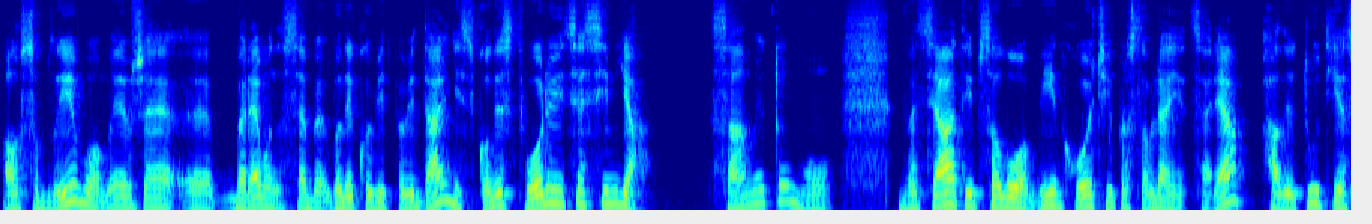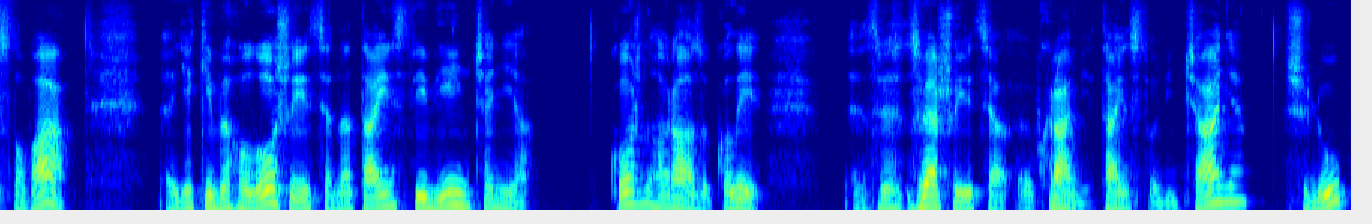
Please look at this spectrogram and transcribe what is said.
А особливо ми вже е, беремо на себе велику відповідальність, коли створюється сім'я. Саме тому 20-й псалом він хоче і прославляє царя, але тут є слова, е, які виголошуються на таїнстві вінчання. Кожного разу, коли е, звершується в храмі таїнство вінчання, шлюб,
